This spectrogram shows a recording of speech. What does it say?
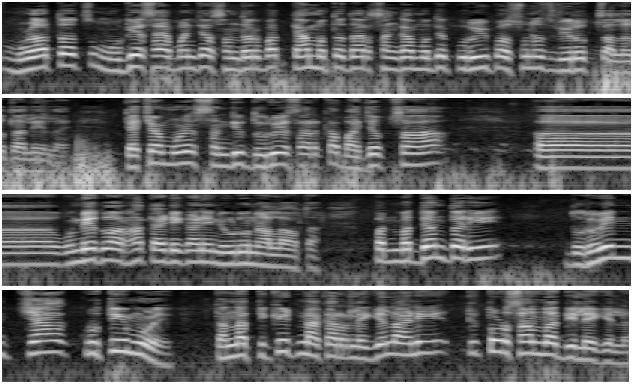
मुळातच मोगे साहेबांच्या संदर्भात त्या मतदारसंघामध्ये पूर्वीपासूनच विरोध चालत आलेला आहे. त्याच्यामुळे संदीप धुर्वेसारखा भाजपचा उमेदवार हा त्या ठिकाणी निवडून आला होता. पण मध्यंतरी धुर्वेंच्या कृतीमुळे त्यांना तिकीट नाकारले गेलं आणि ते तोडसांना दिलं गेलं.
